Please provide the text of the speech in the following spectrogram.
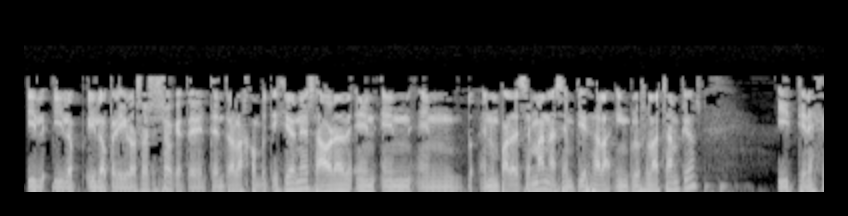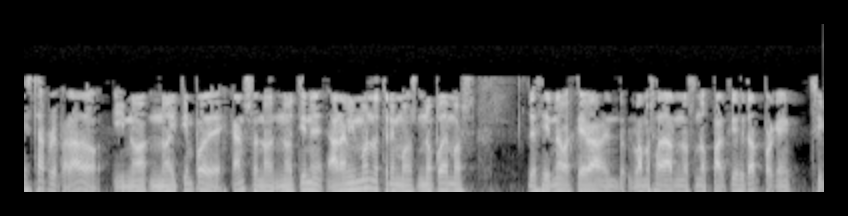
Y, y lo, y lo peligroso es eso, que te, te entran las competiciones, ahora en, en, en, en un par de semanas empieza la- incluso la Champions y tienes que estar preparado y no, no hay tiempo de descanso. No, no tiene, ahora mismo no tenemos, no podemos decir, no, es que va- vamos a darnos unos partidos y tal, porque si,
